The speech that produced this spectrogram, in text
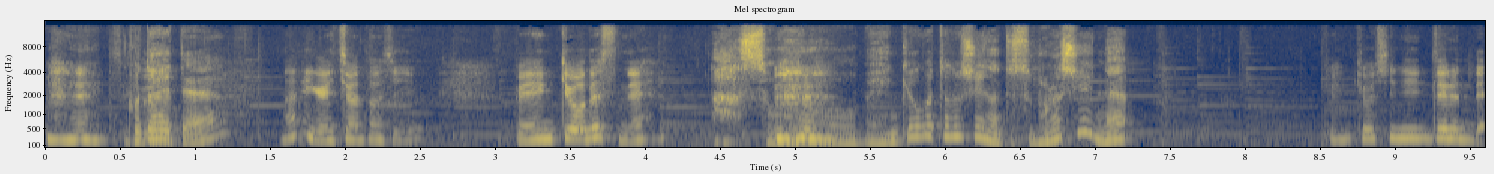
答えて。何が一番楽しい？勉強ですね。あそう。勉強が楽しいなんて素晴らしいね。勉強しに行ってるんで。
